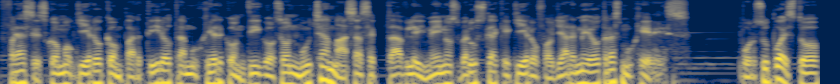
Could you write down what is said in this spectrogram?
Frases como quiero compartir otra mujer contigo son mucha más aceptable y menos brusca que quiero follarme otras mujeres. Por supuesto,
